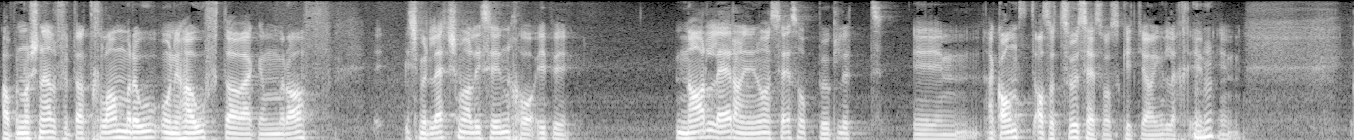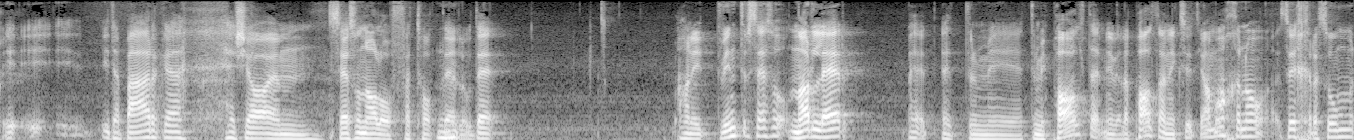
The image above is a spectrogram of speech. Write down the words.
aber noch schnell für die Klammer, die ich aufgetan habe wegen dem Raff, ist mir letztes Mal in den Sinn gekommen, ich bin nach der Lehre habe ich noch eine Saison gebügelt. In, eine ganz, also zwei Saisons, es gibt ja eigentlich in, in, in, in den Bergen hast du ja ähm, saisonal offen, die Hotel. Und dann habe ich die Wintersaison, nach der Lehre hat, hat er mich, hat er mich behalten, hat mich behalten, habe ich gesagt, ja, machen noch sicher einen Sommer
